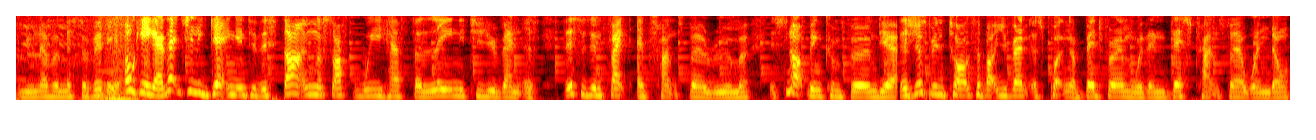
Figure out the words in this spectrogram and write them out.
and you'll never miss a video. Okay, guys, actually getting into this, starting us off, we have Fellaini to Juventus. This is in fact a transfer rumor. It's not been confirmed yet. There's just been talks about Juventus putting a bid for him within this transfer window.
